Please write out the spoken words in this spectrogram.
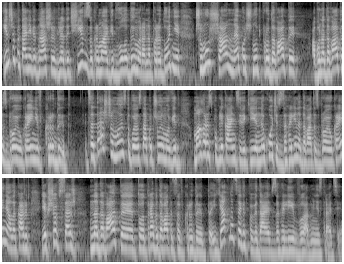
інше питання від наших глядачів, зокрема від Володимира напередодні, чому США не почнуть продавати або надавати зброю Україні в кредит? Це те, що ми з тобою Остапе, чуємо від мага республіканців, які не хочуть взагалі надавати зброю Україні, але кажуть, якщо все ж надавати, то треба давати це в кредит. Як на це відповідають взагалі в адміністрації?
